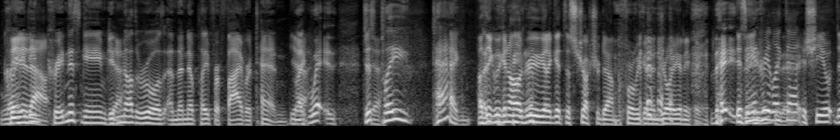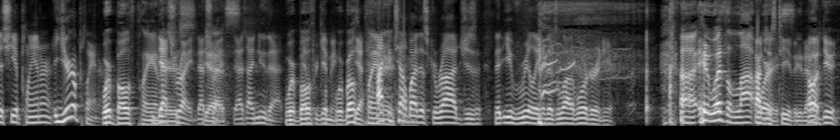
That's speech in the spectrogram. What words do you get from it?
Laying it creating out. creating this game, getting Yeah. all the rules, and then they'll play for five or ten. Yeah. Like wait, just Yeah. play tag. I think we can all agree we got to get the structure down before we can enjoy anything. They- is they Andrea like that. that? Is she? Is she a planner? You're a planner. We're both planners. That's right. That's yes. right. That, I knew that. We're Yeah, both- forgive me. we're both planners. I can tell by this garage is that you've really there's a lot of order in here. Uh, it was a lot I'm worse. just teasing. you know? Oh, dude,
